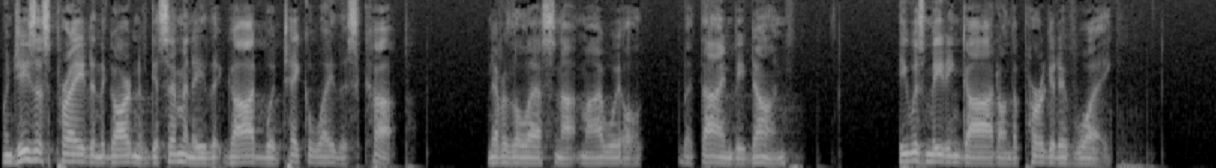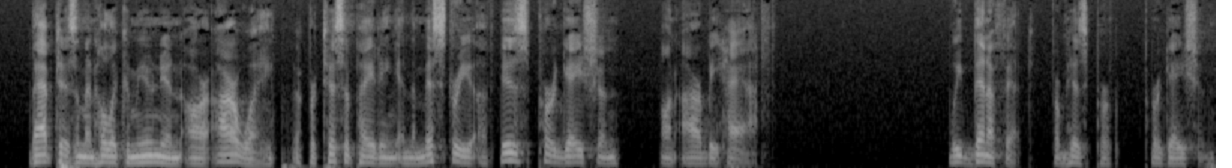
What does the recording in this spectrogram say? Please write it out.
When Jesus prayed in the Garden of Gethsemane that God would take away this cup, nevertheless, not my will, but thine be done, he was meeting God on the purgative way. Baptism and Holy Communion are our way of participating in the mystery of His purgation on our behalf. We benefit from His pur- purgation.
